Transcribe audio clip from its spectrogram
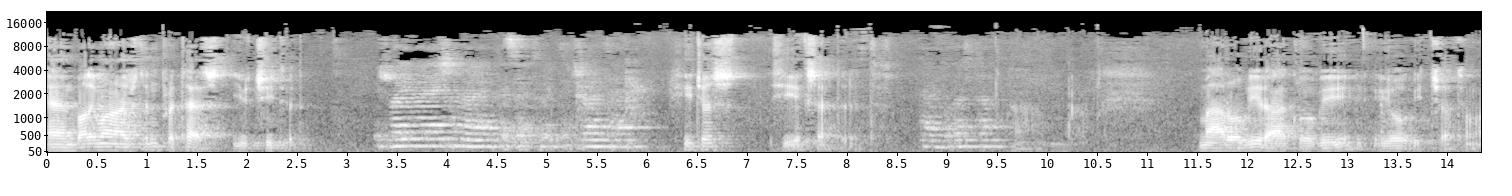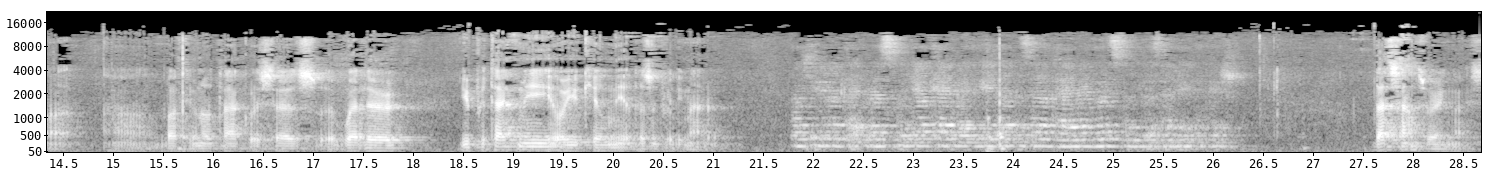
And Bali Maharaj didn't protest, you cheated. És Bali Maharaj nem ellenkezett, hogy te csaltál, He just, he accepted it. elfogadta. Marovi Rakovi Yo Ichatama. Bhaktivinoda Thakur says, whether you protect me or you kill me, it doesn't really matter. Sounds very nice.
